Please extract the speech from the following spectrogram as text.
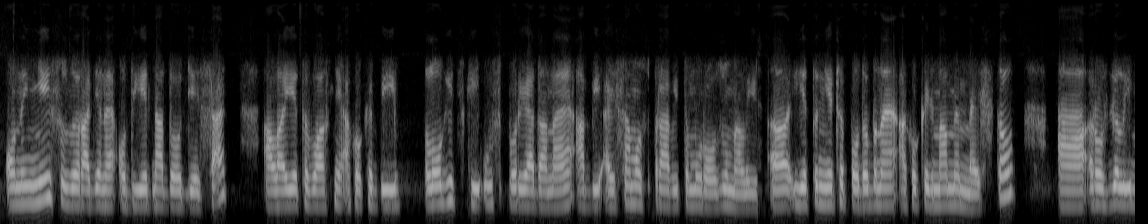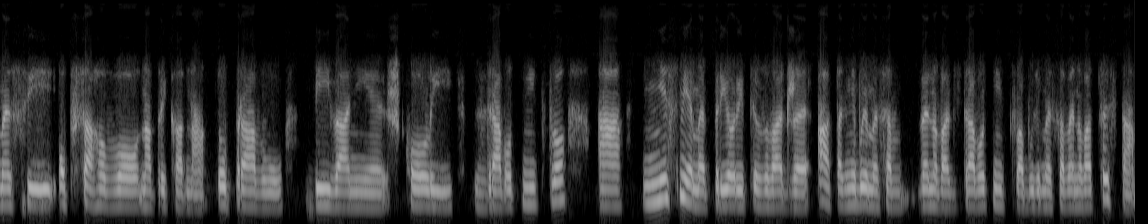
10. Oni nie sú zoradené od 1 do 10, ale je to vlastne ako keby logicky usporiadané, aby aj samozprávy tomu rozumeli. Je to niečo podobné, ako keď máme mesto a rozdelíme si obsahovo napríklad na dopravu, bývanie, školy, zdravotníctvo a nesmieme prioritizovať, že a tak nebudeme sa venovať zdravotníctvu a budeme sa venovať cestám.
